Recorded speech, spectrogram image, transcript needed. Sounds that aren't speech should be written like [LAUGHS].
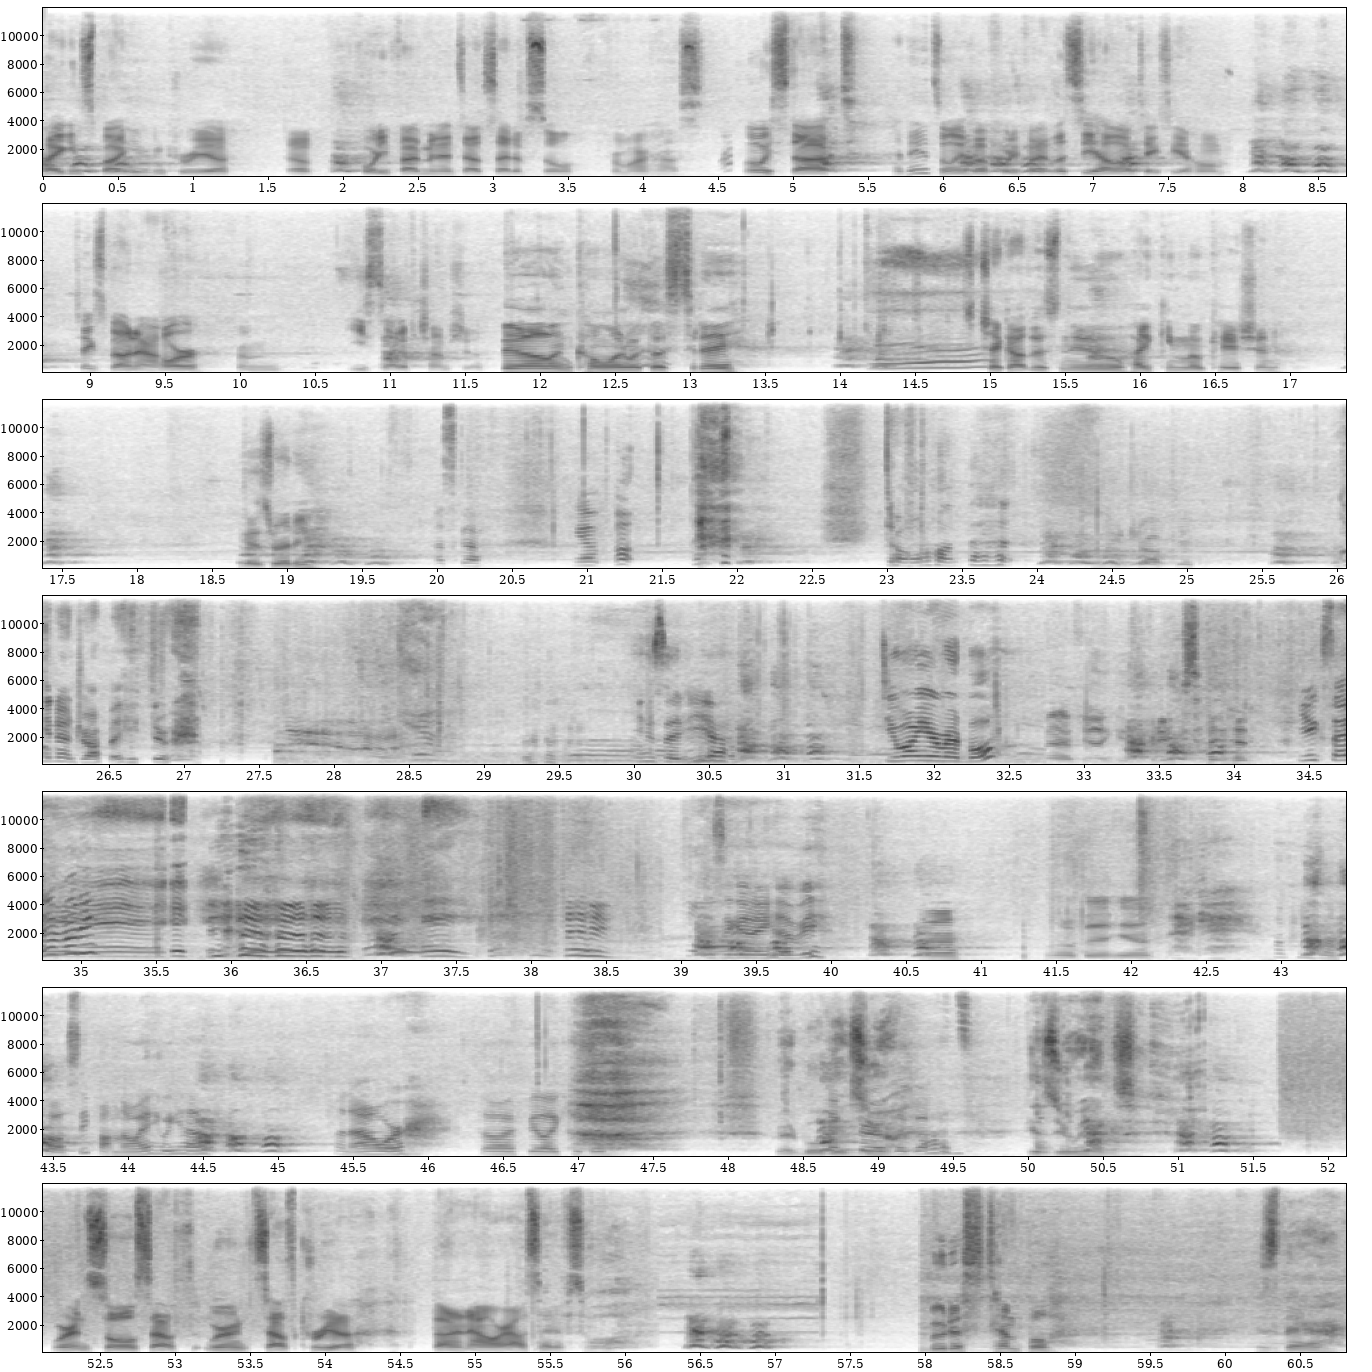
cool hiking spot here in Korea. About 45 minutes outside of Seoul from our house. Well, we stopped. I think it's only about 45. Let's see how long it takes to get home. It takes about an hour from east side of Chamsu. Bill and Cohen with us today. Let's check out this new hiking location. You guys ready? Let's go. Yep. Oh. [LAUGHS] Don't want that. You dropped it. He didn't drop it, he threw it. [LAUGHS] he said, yeah. Do you want your Red Bull? Yeah, I feel like he's pretty excited. [LAUGHS] You excited, buddy? hey. [LAUGHS] Is it getting heavy? Uh, a little bit, yeah. Okay. Hope he doesn't fall asleep on the way. We have an hour, though I feel like he did. [SIGHS] Red Bull gives you, gives you wings. We're in Seoul, South. We're in South Korea, about an hour outside of Seoul. Buddhist temple is there.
